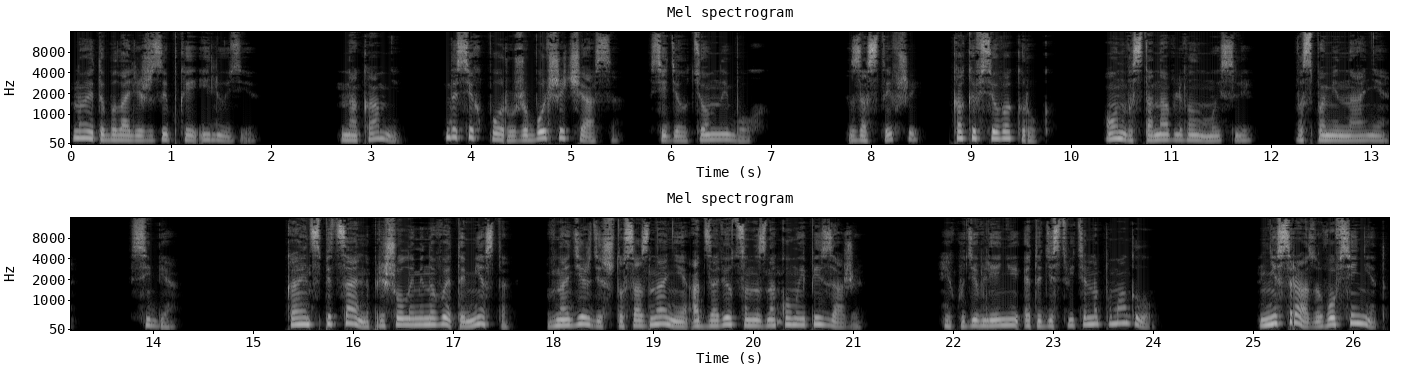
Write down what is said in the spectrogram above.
Но это была лишь зыбкая иллюзия. На камне до сих пор уже больше часа сидел темный бог застывший, как и все вокруг. Он восстанавливал мысли, воспоминания, себя. Каин специально пришел именно в это место, в надежде, что сознание отзовется на знакомые пейзажи. И, к удивлению, это действительно помогло. Не сразу, вовсе нет.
